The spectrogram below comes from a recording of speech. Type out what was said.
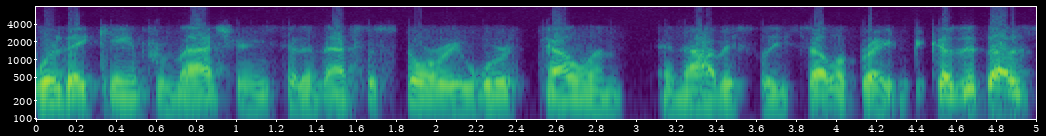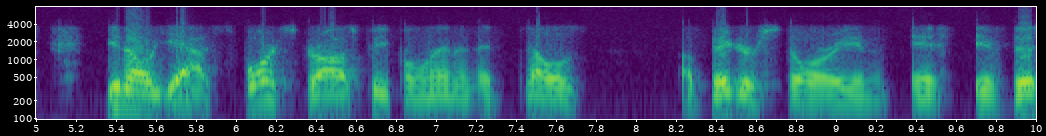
where they came from last year. And he said, and that's a story worth telling and obviously celebrating because it does, you know, yeah, sports draws people in and it tells a bigger story. And if, if this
